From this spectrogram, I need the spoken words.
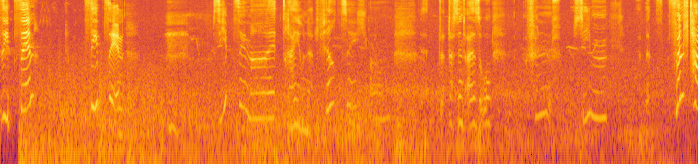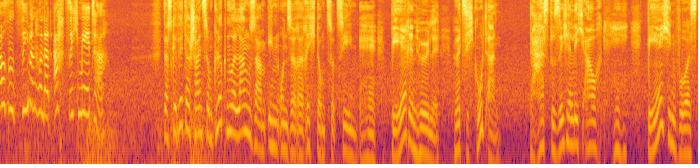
17, 17. Hm, 17 mal 340. ähm, Das sind also 5, 7, 5780 Meter. Das Gewitter scheint zum Glück nur langsam in unsere Richtung zu ziehen. Äh, Bärenhöhle. Hört sich gut an. Da hast du sicherlich auch Bärchenwurst.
